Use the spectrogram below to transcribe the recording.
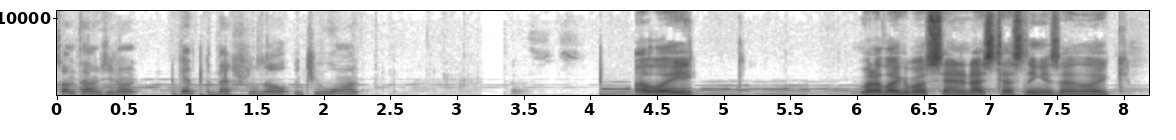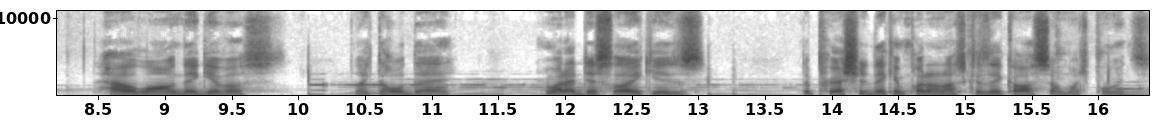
sometimes you don't get the best result that you want. I like what I like about standardized testing is I like how long they give us, like the whole day. And what I dislike is the pressure they can put on us because they cost so much points.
